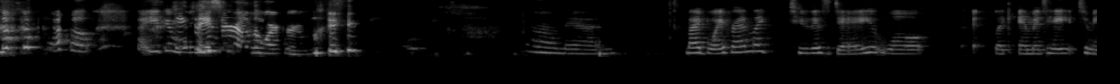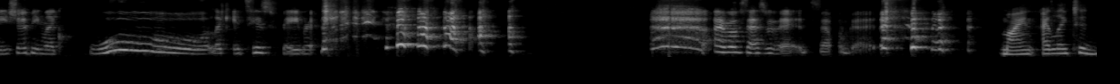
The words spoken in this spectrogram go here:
that you can She bring chased her out of the workroom. Oh man. My boyfriend, like to this day, will like imitate Tamisha being like, woo, like it's his favorite. I'm obsessed with it. It's so good. Mine, I like to.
